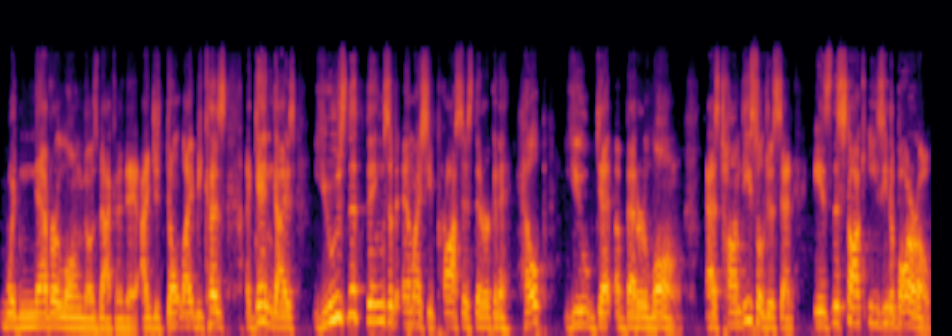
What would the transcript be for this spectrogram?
would never long those back in the day. I just don't like because again, guys, use the things of MIC process that are going to help you get a better long. As Tom Diesel just said, is the stock easy to borrow?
